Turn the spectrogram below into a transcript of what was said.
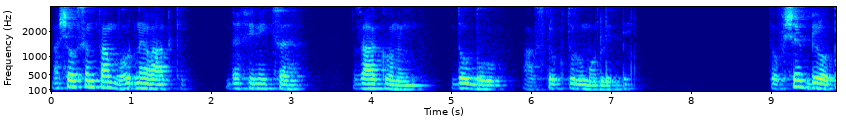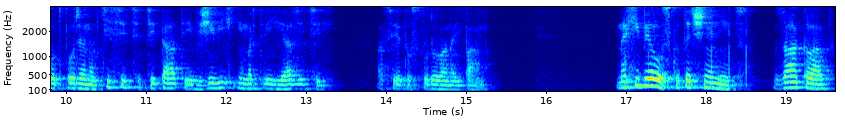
Našel jsem tam vhodné látky definice, zákony, dobu a strukturu modlitby. To vše bylo podpořeno tisíci citáty v živých i mrtvých jazycích. Asi je to studovaný pán. Nechybělo skutečně nic. Základ,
